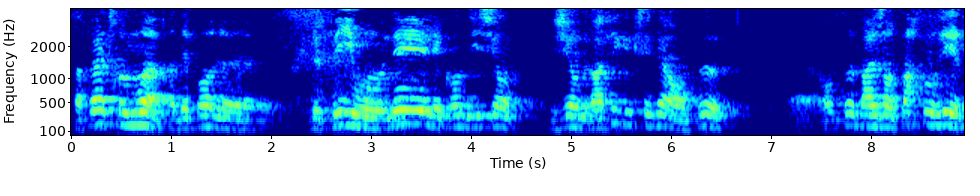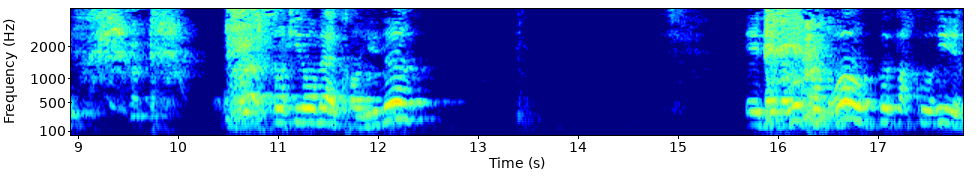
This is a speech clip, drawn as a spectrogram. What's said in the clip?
Ça peut être moins, ça dépend le, le, pays où on est, les conditions géographiques, etc. On peut, euh, on peut par exemple parcourir 100 km en une heure, et dans un autre endroit, on peut parcourir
